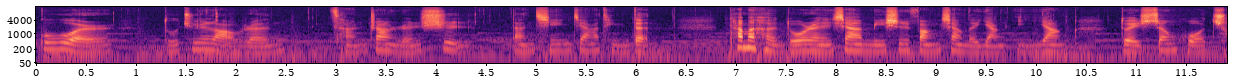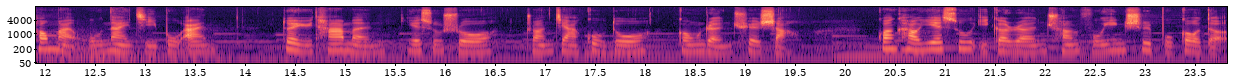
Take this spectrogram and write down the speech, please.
孤儿、独居老人、残障人士、单亲家庭等，他们很多人像迷失方向的羊一样，对生活充满无奈及不安。对于他们，耶稣说：“庄稼故多，工人却少。光靠耶稣一个人传福音是不够的。”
